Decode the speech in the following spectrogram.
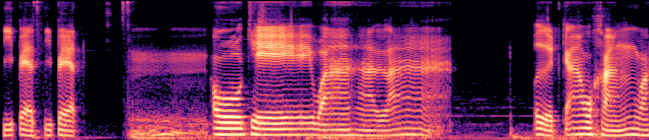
C8 C8 อืมโอเควาฮาร่า เปิดเก้าครั้งวะ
